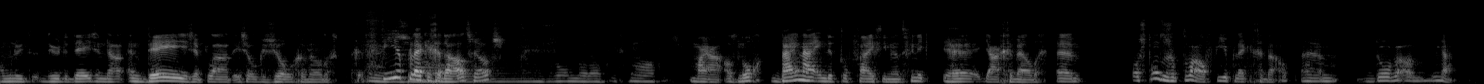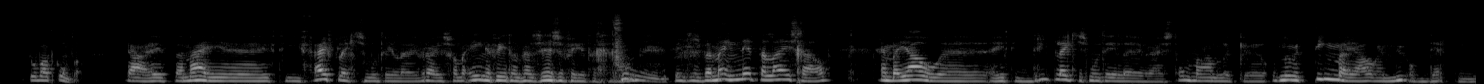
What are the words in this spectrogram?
13,5 minuut duurde deze inderdaad. En deze plaat is ook zo geweldig. Vier Zo- plekken gedaald zelfs. Zonder dat die gedaald is. Maar ja, alsnog bijna in de top 15. En dat vind ik eh, ja, geweldig. Ehm stond dus op 12, vier plekken gedaald. Ehm, door, ja, door wat komt dat? Ja, hij heeft, bij mij eh, heeft hij vijf plekjes moeten inleveren. Hij is van 41 naar 46 gegaan. Heeft dus bij mij net de lijst gehaald. En bij jou eh, heeft hij drie plekjes moeten inleveren. Hij stond namelijk op nummer 10 bij jou en nu op 13.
